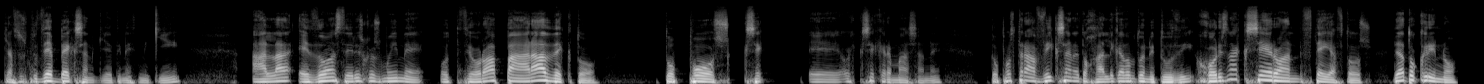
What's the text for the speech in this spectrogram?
και αυτούς που δεν παίξαν και για την εθνική. Αλλά εδώ ο αστερίσκος μου είναι ότι θεωρώ απαράδεκτο το πώς ξε, ε, όχι ξεκρεμάσανε, το πώς τραβήξανε το χαλί κάτω από τον Ιτούδη, χωρίς να ξέρω αν φταίει αυτός. Δεν θα το κρίνω.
